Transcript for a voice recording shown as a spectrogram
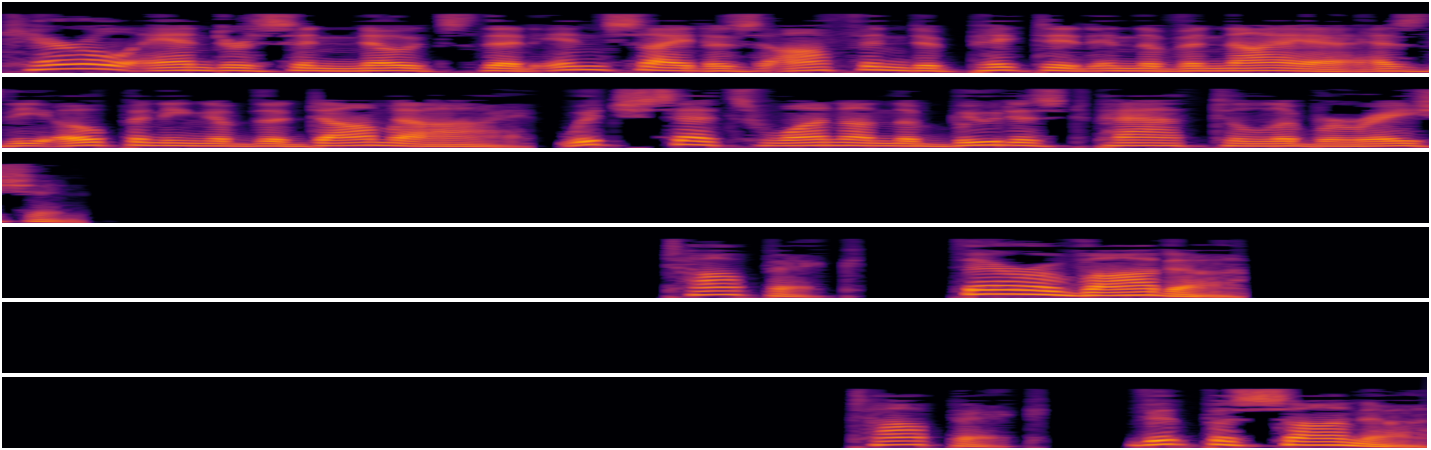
Carol Anderson notes that insight is often depicted in the Vinaya as the opening of the Dhamma eye, which sets one on the Buddhist path to liberation. Theravada Vipassana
